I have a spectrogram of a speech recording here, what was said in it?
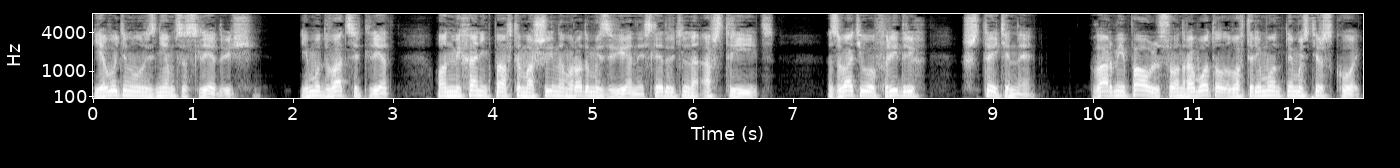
я вытянул из немца следующее. Ему 20 лет, он механик по автомашинам, родом из Вены, следовательно, австриец. Звать его Фридрих Штетине. В армии Паульса он работал в авторемонтной мастерской.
